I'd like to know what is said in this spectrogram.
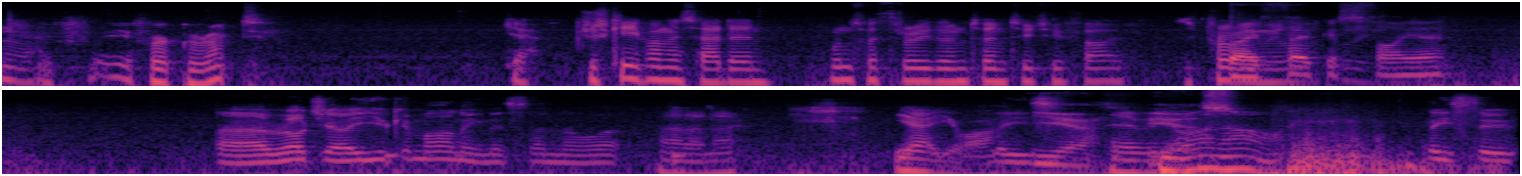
Yeah. if, if we're correct. Yeah. Just keep on this heading. Once we're through them, turn two two five. There's probably Right, gonna be a lot of focus collision. fire. Uh, Roger, are you commanding this then or what? I don't know. Yeah, you are. Please. Yeah. There we You go. are now. Please do.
